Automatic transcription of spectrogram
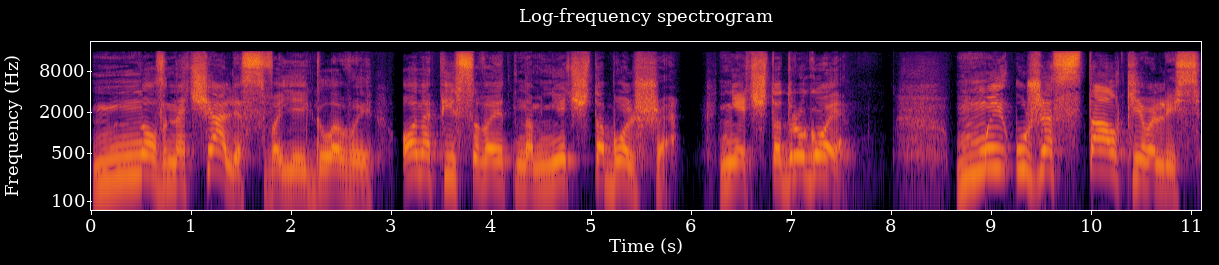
но в начале своей главы он описывает нам нечто большее, нечто другое. Мы уже сталкивались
